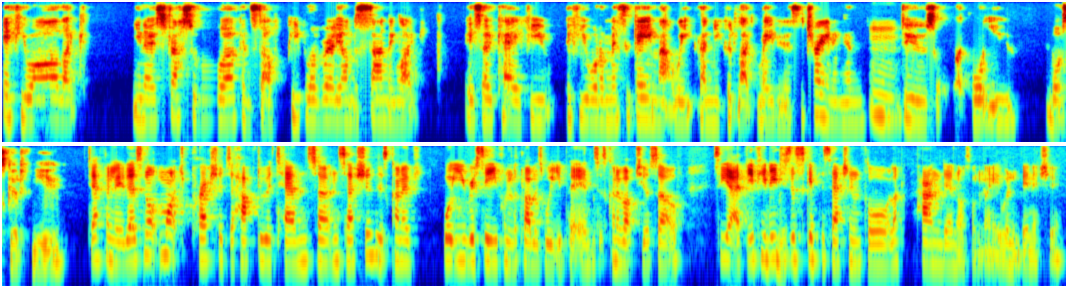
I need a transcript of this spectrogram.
if you are like, you know, stressed with work and stuff, people are really understanding like it's okay if you if you want to miss a game that week, then you could like maybe miss the training and mm. do sort of like what you what's good for you. Definitely. There's not much pressure to have to attend certain sessions. It's kind of what you receive from the club is what you put in. So it's kind of up to yourself. So yeah, if, if you needed to skip a session for like a hand in or something, it wouldn't be an issue.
